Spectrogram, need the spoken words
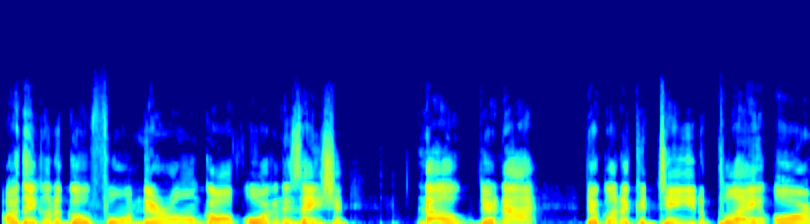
Are they going to go form their own golf organization? No, they're not. They're going to continue to play or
